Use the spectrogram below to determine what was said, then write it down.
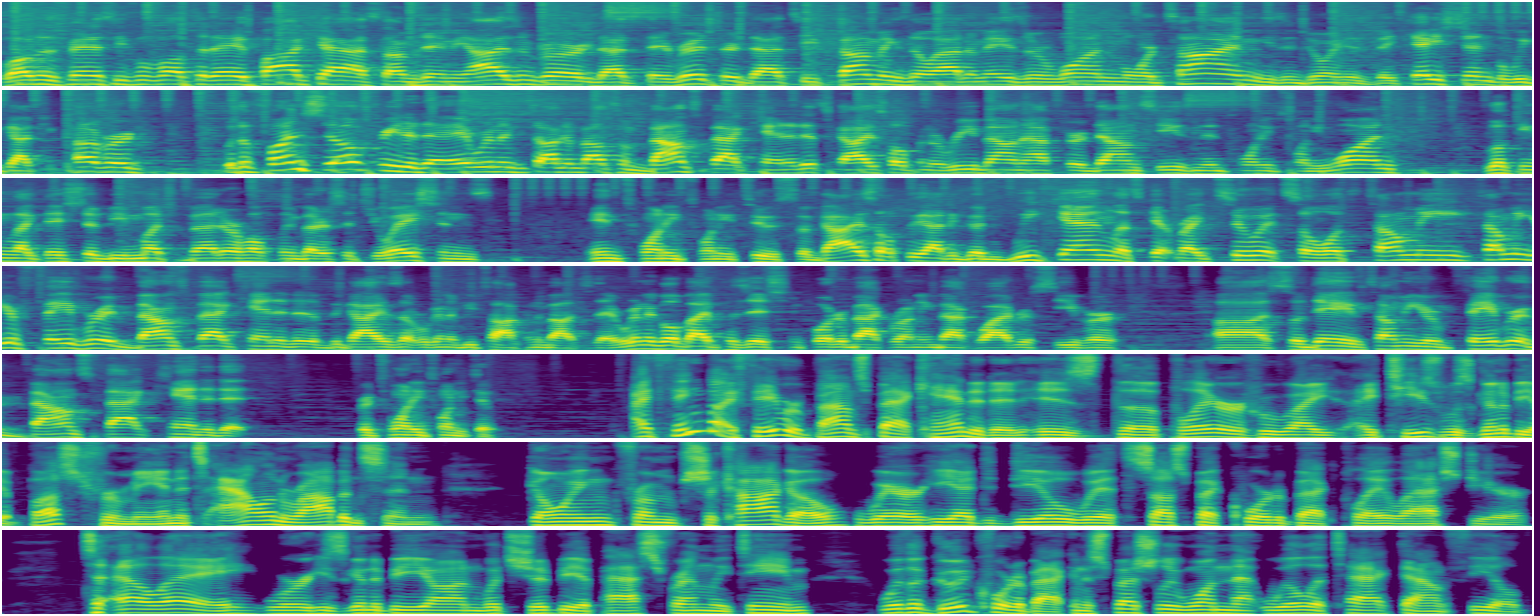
Welcome to the Fantasy Football Today podcast. I'm Jamie Eisenberg. That's Dave Richard. That's Heath Cummings. No Adam Aizer one more time. He's enjoying his vacation, but we got you covered with a fun show for you today. We're going to be talking about some bounce back candidates, guys hoping to rebound after a down season in 2021, looking like they should be much better, hopefully better situations in 2022. So, guys, hopefully you had a good weekend. Let's get right to it. So, let's tell me, tell me your favorite bounce back candidate of the guys that we're going to be talking about today. We're going to go by position: quarterback, running back, wide receiver. Uh, so, Dave, tell me your favorite bounce back candidate for 2022. I think my favorite bounce back candidate is the player who I, I teased was going to be a bust for me, and it's Allen Robinson going from Chicago, where he had to deal with suspect quarterback play last year, to LA, where he's going to be on what should be a pass friendly team with a good quarterback, and especially one that will attack downfield.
